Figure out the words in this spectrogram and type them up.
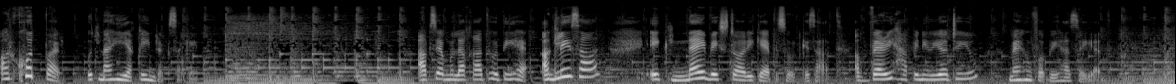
और खुद पर उतना ही यकीन रख सकें। आपसे अब मुलाकात होती है अगले साल एक नए बिग स्टोरी के एपिसोड के साथ। A very happy new year to you मैं हूँ फबीहा सैयद।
